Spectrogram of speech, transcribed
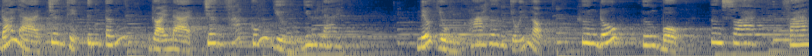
Đó là chân thiệt tinh tấn Gọi là chân pháp cúng dường như lai. Nếu dùng hoa hương chuỗi ngọc Hương đốt, hương bột, hương xoa, phan,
